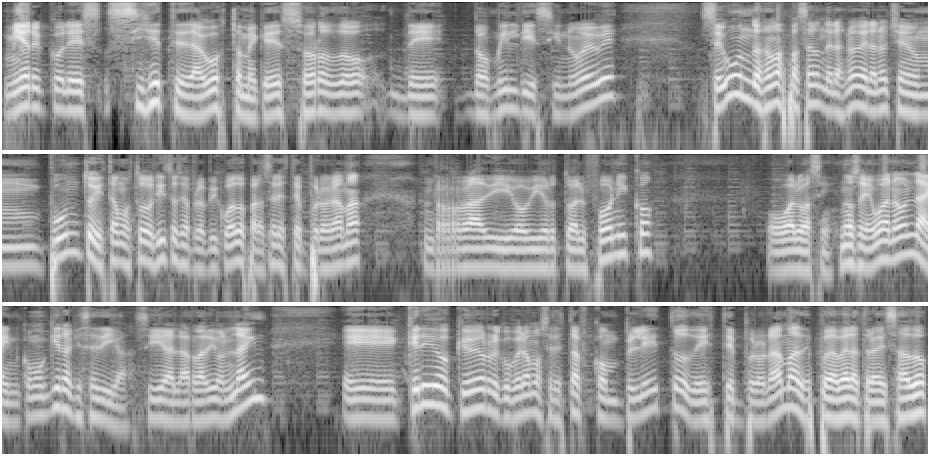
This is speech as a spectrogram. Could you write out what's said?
Miércoles 7 de agosto me quedé sordo de 2019. Segundos nomás pasaron de las 9 de la noche en punto y estamos todos listos y apropicuados para hacer este programa radio virtual fónico o algo así. No sé, bueno, online, como quiera que se diga, sí, a la radio online. Eh, creo que hoy recuperamos el staff completo de este programa después de haber atravesado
